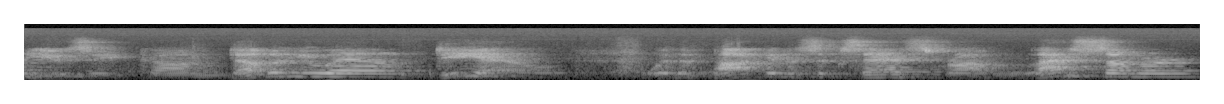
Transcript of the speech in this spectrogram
Music on WLDL with a popular success from last summer.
